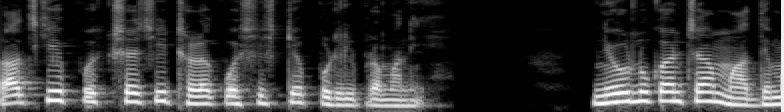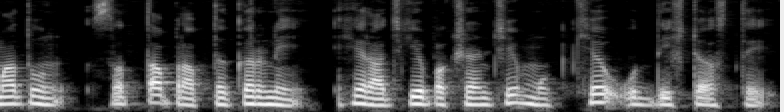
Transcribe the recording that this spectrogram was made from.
राजकीय पक्षाची ठळक वैशिष्ट्ये पुढीलप्रमाणे. निवडणुकांच्या माध्यमातून सत्ता प्राप्त करणे हे राजकीय पक्षांचे मुख्य उद्दिष्ट असते.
